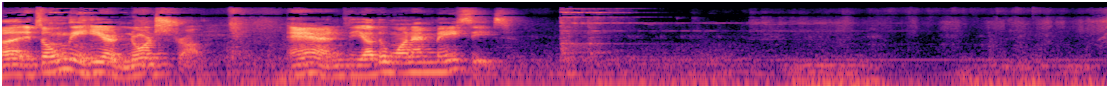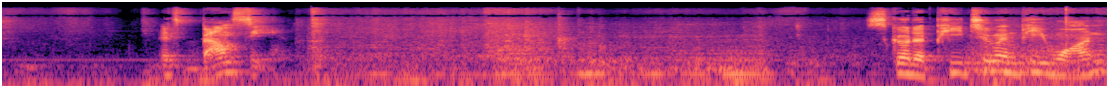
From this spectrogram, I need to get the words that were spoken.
But it's only here at Nordstrom. And the other one at Macy's. It's bouncy. Let's go to P2 and P1.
